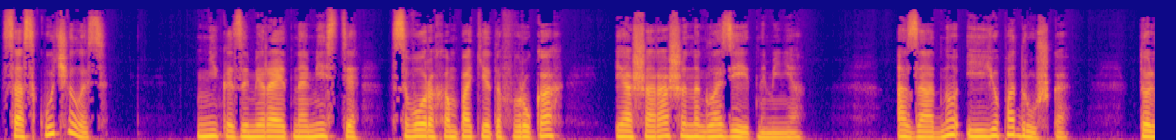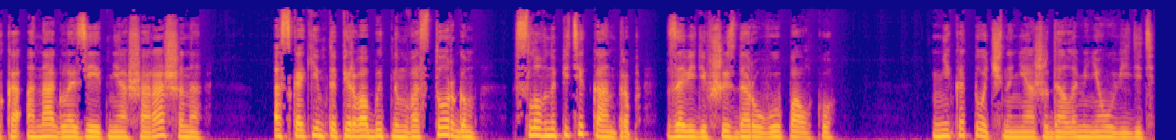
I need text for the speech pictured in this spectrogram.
Соскучилась? Ника замирает на месте с ворохом пакетов в руках и ошарашенно глазеет на меня. А заодно и ее подружка. Только она глазеет не ошарашенно, а с каким-то первобытным восторгом, словно пятикантроп, завидевший здоровую палку. Ника точно не ожидала меня увидеть,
